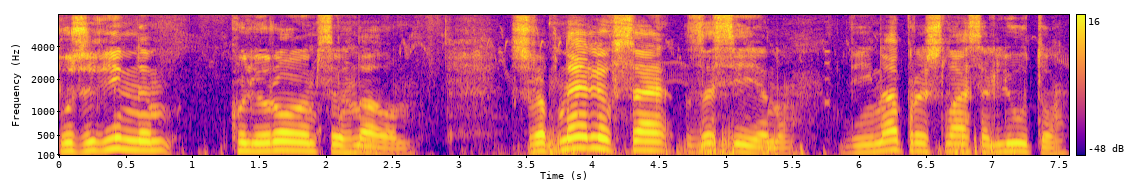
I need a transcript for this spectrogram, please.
божевільним кольоровим сигналом. Шрапнелю все засіяно. Війна пройшлася люто.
